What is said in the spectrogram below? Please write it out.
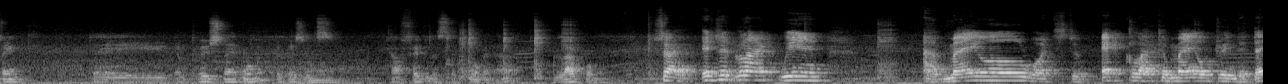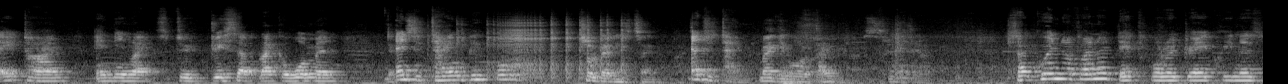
think they impersonate women because it's how fabulous that women are. Love women. So, is it like when a male wants to act like a male during the daytime and then likes to dress up like a woman, Yes. entertain people? It's all about entertainment. Entertainment. Make it All all about fabulous. So koina whana, that's what a drag queen is.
